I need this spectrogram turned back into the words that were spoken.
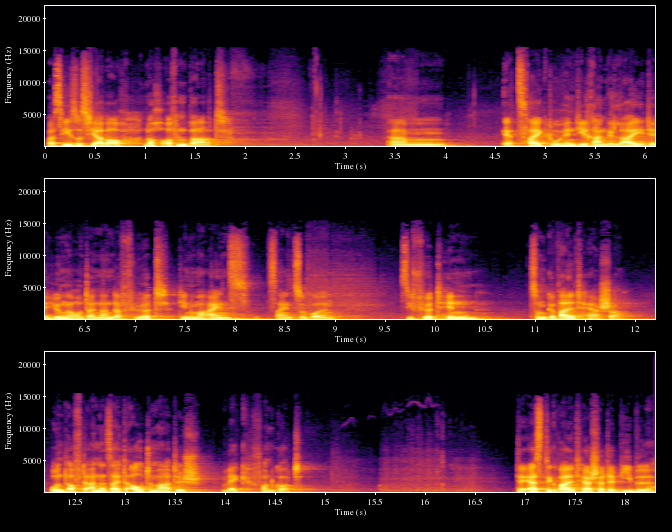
Was Jesus hier aber auch noch offenbart, ähm, er zeigt, wohin die Rangelei der Jünger untereinander führt, die Nummer eins sein zu wollen. Sie führt hin zum Gewaltherrscher und auf der anderen Seite automatisch weg von Gott. Der erste Gewaltherrscher der Bibel,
